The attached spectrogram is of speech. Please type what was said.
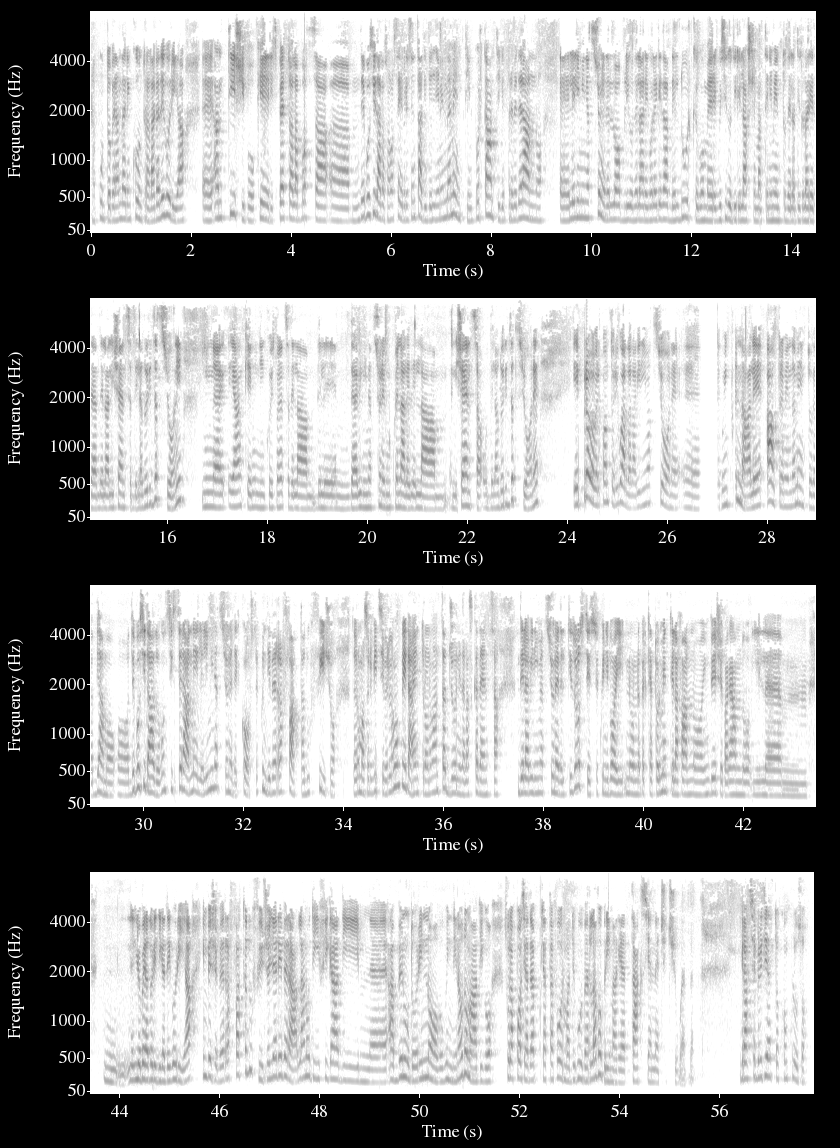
appunto per andare incontro alla categoria, eh, anticipo che rispetto alla bozza eh, depositata sono stati presentati degli emendamenti importanti che prevederanno eh, l'eliminazione dell'obbligo della regolarità del DURC come requisito di rilascio e mantenimento della titolarità della licenza e delle autorizzazioni in, e anche quindi in corrispondenza della, delle, dell'eliminazione quinquennale della um, licenza o dell'autorizzazione. E proprio per quanto riguarda la vidimazione eh, quinquennale, altro emendamento che abbiamo oh, depositato consisterà nell'eliminazione del costo e quindi verrà fatta d'ufficio da Roma Servizi per la Mobilità entro 90 giorni dalla scadenza della vidimazione del titolo stesso e quindi poi non, perché attualmente la fanno invece pagando il, um, gli operatori di categoria, invece verrà fatta d'ufficio e gli arriverà la notifica di mh, avvenuto rinnovo, quindi in automatico, sull'apposita piattaforma di cui parlavo prima che è Taxi NCC Web. Grazie Presidente, ho concluso.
